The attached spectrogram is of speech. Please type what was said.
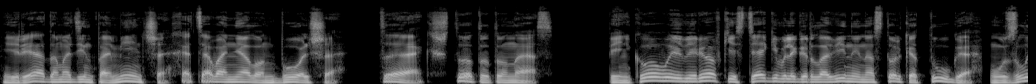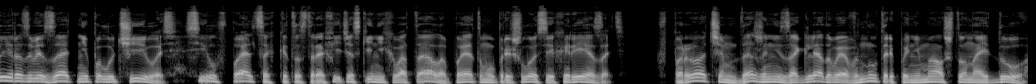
и рядом один поменьше, хотя вонял он больше. Так, что тут у нас? Пеньковые веревки стягивали горловины настолько туго, узлы развязать не получилось, сил в пальцах катастрофически не хватало, поэтому пришлось их резать. Впрочем, даже не заглядывая внутрь, понимал, что найду.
